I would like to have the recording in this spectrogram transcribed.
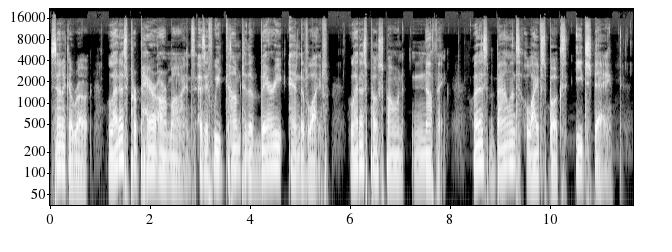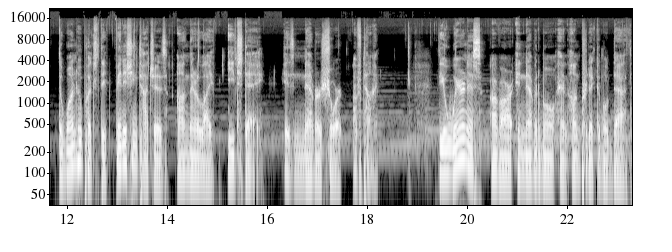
Seneca wrote, Let us prepare our minds as if we'd come to the very end of life. Let us postpone nothing let us balance life's books each day. The one who puts the finishing touches on their life each day is never short of time. The awareness of our inevitable and unpredictable death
